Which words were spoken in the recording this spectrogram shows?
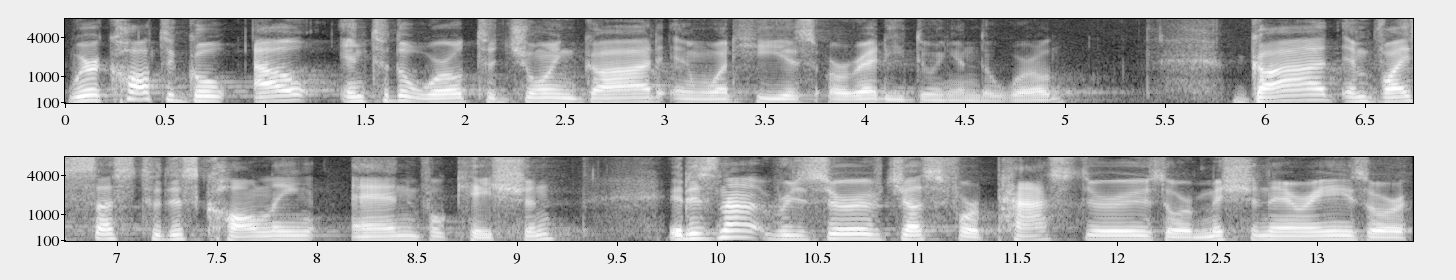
we're called to go out into the world to join God in what He is already doing in the world. God invites us to this calling and vocation. It is not reserved just for pastors or missionaries or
